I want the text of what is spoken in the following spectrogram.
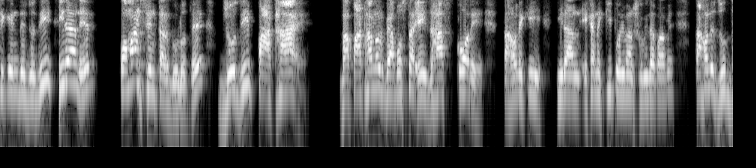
সেকেন্ডে যদি ইরানের কমান্ড সেন্টারগুলোতে যদি পাঠায়। বা পাঠানোর ব্যবস্থা এই জাহাজ করে, তাহলে কি ইরান এখানে কি পরিমাণ সুবিধা পাবে? তাহলে যুদ্ধ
